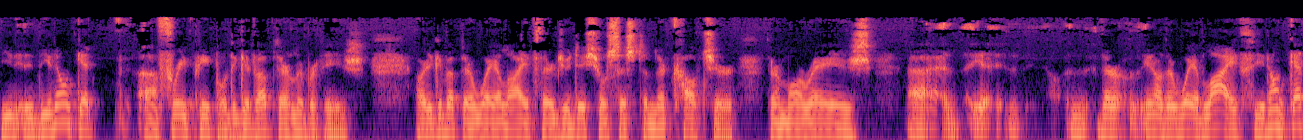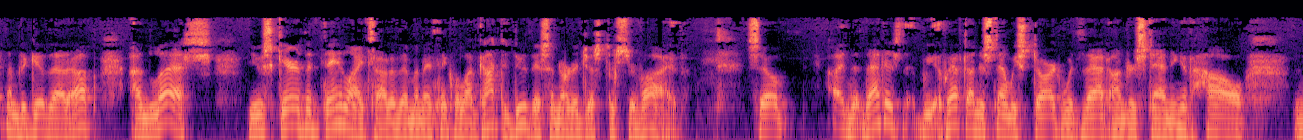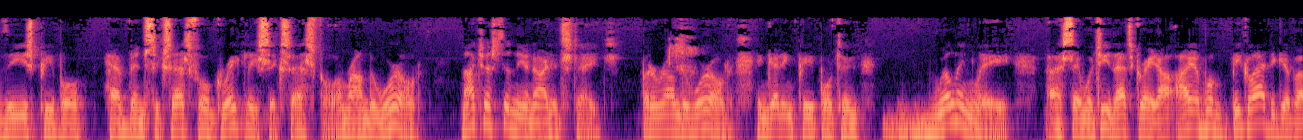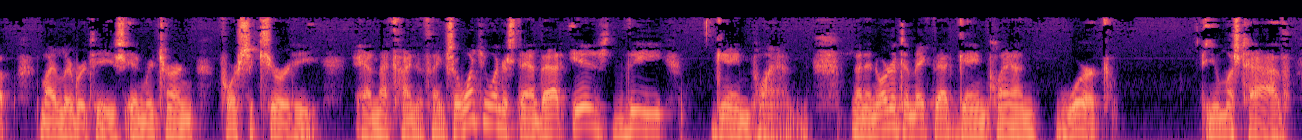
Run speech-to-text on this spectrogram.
You, you don't get uh, free people to give up their liberties or to give up their way of life, their judicial system, their culture, their mores. Uh, their, you know, their way of life. You don't get them to give that up unless you scare the daylights out of them and they think, well, I've got to do this in order just to survive. So that is, we have to understand, we start with that understanding of how these people have been successful, greatly successful around the world, not just in the United States, but around the world, and getting people to willingly uh, say, well, gee, that's great. I, I will be glad to give up my liberties in return for security and that kind of thing. So once you understand that is the game plan. And in order to make that game plan work, you must have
